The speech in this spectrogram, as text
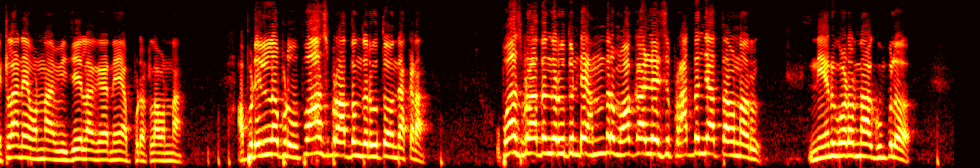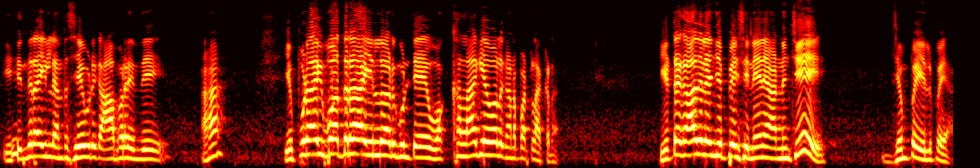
ఇట్లానే ఉన్నా విజయలాగానే అప్పుడు అట్లా ఉన్నా. అప్పుడు వెళ్ళినప్పుడు ఉపవాస ప్రార్థన జరుగుతోంది అక్కడ. ఉపవాస ప్రార్థన జరుగుతుంటే అందరూ మోకాళ్ళు వేసి ప్రార్థన చేస్తూ ఉన్నారు. నేను కూడా ఉన్నా గుంపులో. ఏందిరా ఇల్లు ఎంతసేపుడికి ఆపరైంది? ఎప్పుడు ఆగిపోతారా ఇల్లు? అనుకుంటే ఒక్కలాగే వాళ్ళు కనపట్ల అక్కడ. ఇట్ట కాదులే అని చెప్పేసి నేనే ఆడ నుంచి జంప్ అయి వెళ్ళిపోయా.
